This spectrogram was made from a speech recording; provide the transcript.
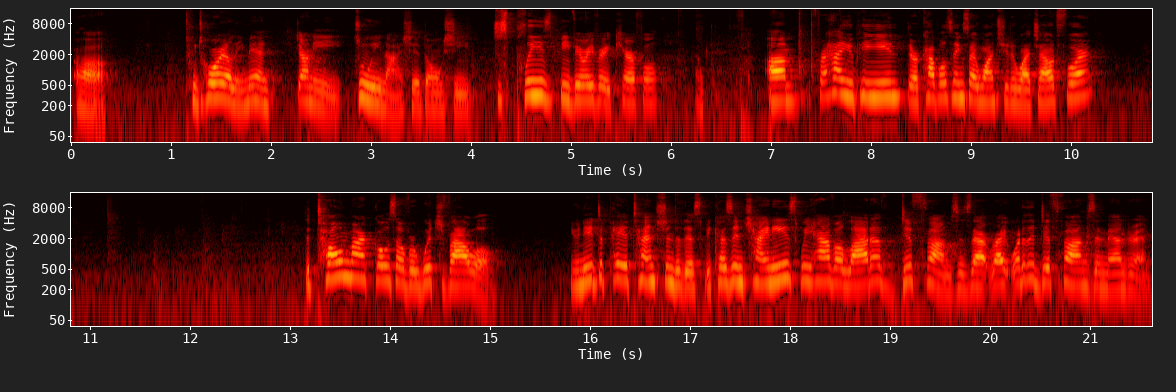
呃，tutorial 里面叫你注意哪些东西。Just please be very very careful. Um, for Hanyu Pinyin, there are a couple things I want you to watch out for. The tone mark goes over which vowel? You need to pay attention to this because in Chinese we have a lot of diphthongs. Is that right? What are the diphthongs in Mandarin?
